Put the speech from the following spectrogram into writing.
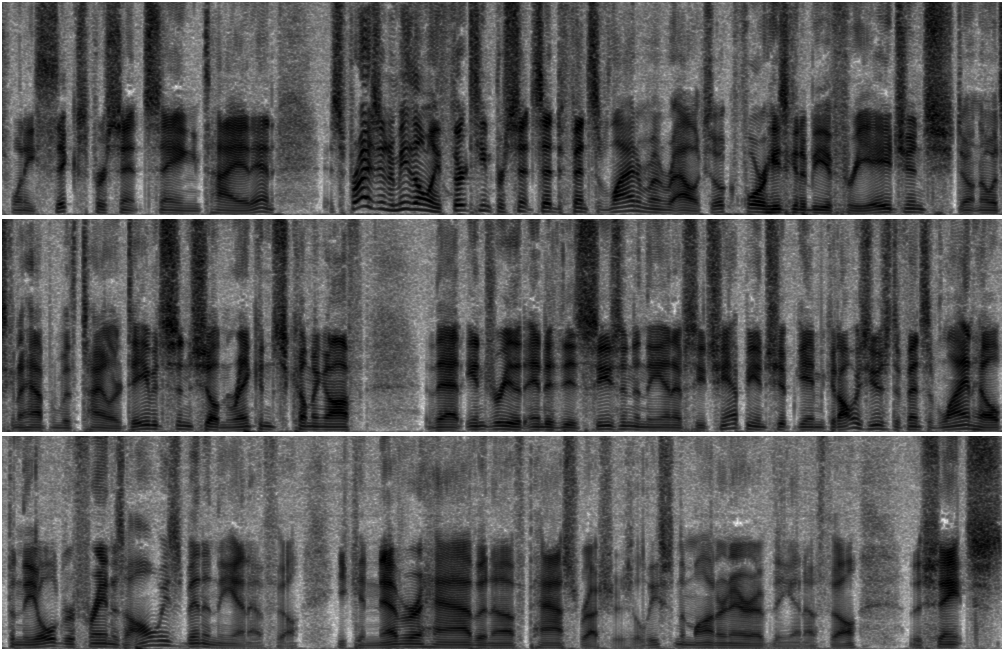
26% saying tight end. Surprising to me that only 13% said defensive line. Remember Alex Okafor, he's going to be a free agent. Don't know what's going to happen with Tyeler Davison. Sheldon Rankins coming off that injury that ended his season in the NFC Championship game. You could always use defensive line help, and the old refrain has always been in the NFL you can never have enough pass rushers, at least in the modern era of the NFL. The Saints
